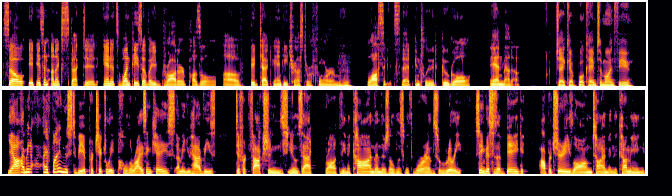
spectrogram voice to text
So it isn't unexpected, and it's one piece of a broader puzzle of big tech antitrust reform mm-hmm. lawsuits that include Google and Meta. Jacob, what came to mind for you? Yeah, I mean, I find this to be a particularly polarizing case. I mean, you have these different factions. You know, Zak brought Lina Khan, then there's Elizabeth Warren, who really seeing this as a big opportunity, long time in the coming.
